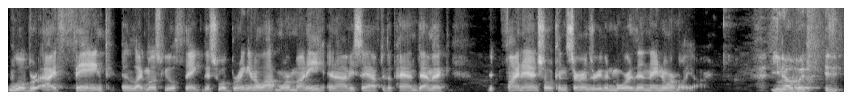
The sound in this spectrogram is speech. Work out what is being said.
will, I think, like most people think, this will bring in a lot more money. And obviously, after the pandemic, financial concerns are even more than they normally are. You know, but it,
